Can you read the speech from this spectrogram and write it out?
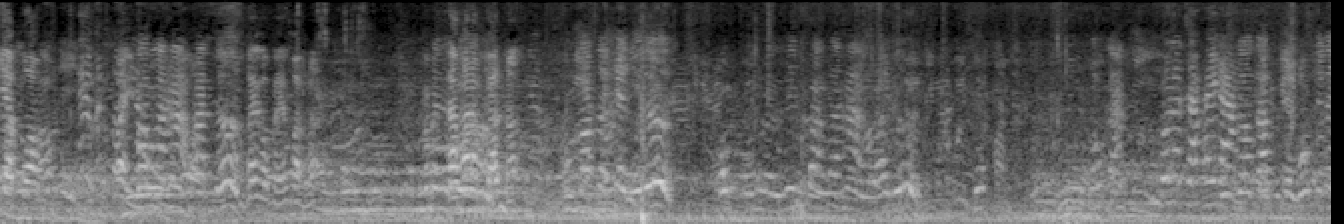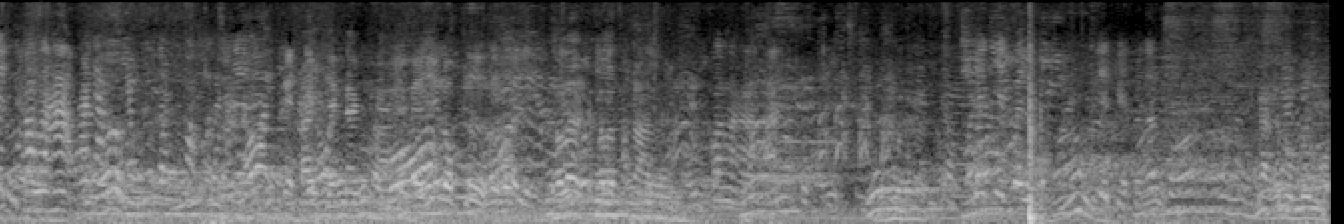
เหยียบบอกไปปังละห้าพันเด้อไปก็ไปฝั่งนะตามาทำกันนะผมรับได้แค่นี้เด้อผมผมเล่นปังละห้าร้อยเด้อ ทุกทุกการที่คนละจับให้ดังเราจะเปลี่ยนผมจะได้ปังละห้าพันเด้อเปลี่ยนไปเสียงดังไปยี่ลบเธอเขาเลยเขาเลยปังละห้าพันไม่ได้เปลี่ยนไปเลยเปลี่ยนเปลี่ยนไปแล้วการขนมเริ่มไหว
